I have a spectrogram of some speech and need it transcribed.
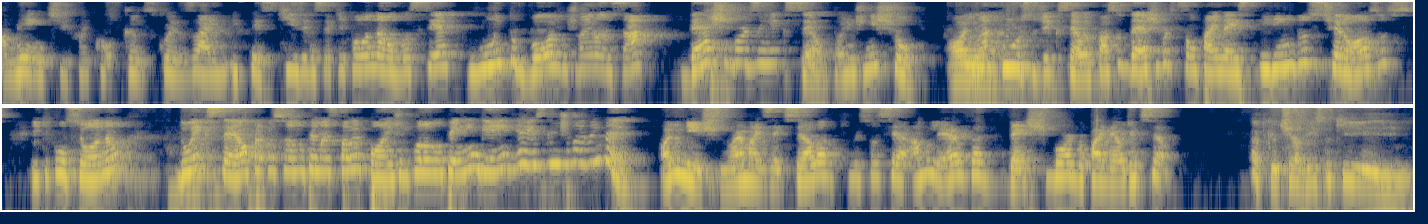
a mente, foi colocando as coisas lá e, e pesquisa e não sei o que. Falou, não, você é muito boa, a gente vai lançar dashboards em Excel. Então a gente nichou. Não é Olha, curso de Excel, eu faço dashboards, que são painéis lindos, cheirosos e que funcionam do Excel para a pessoa não ter mais PowerPoint. Ele falou, não tem ninguém, e é isso que a gente vai vender. olha o nicho. Não é mais Excel, ela começou a ser a mulher da dashboard do painel de Excel. É, porque eu tinha visto que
